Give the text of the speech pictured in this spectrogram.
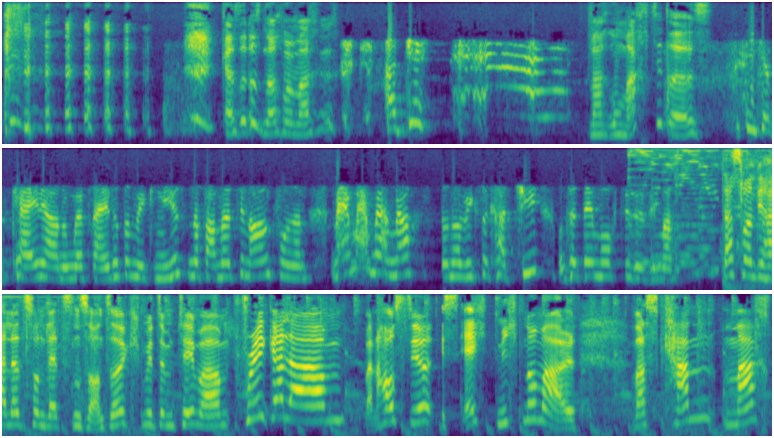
Kannst du das nochmal machen? Hatschi. Warum macht sie das? Ich habe keine Ahnung. Mein Freund hat einmal genießt und auf einmal hat sie ihm angefangen. Miau, miau, miau, miau. Dann habe ich gesagt Hatschi und seitdem macht sie das immer. Das waren die Highlights von letzten Sonntag mit dem Thema Freak Alarm. Mein Haustier ist echt nicht normal. Was kann, macht,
